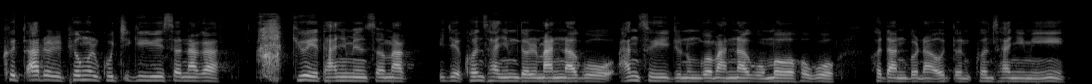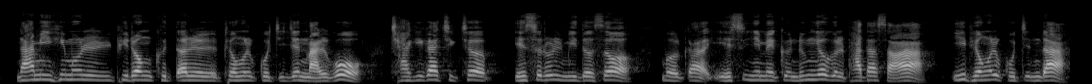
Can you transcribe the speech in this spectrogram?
그 딸을 병을 고치기 위해서 나가 각 교회 다니면서 막 이제 권사님들 만나고 안수해 주는 거 만나고 뭐 하고 허단부나 어떤 권사님이 남이 힘을 빌어 그딸 병을 고치진 말고 자기가 직접 예수를 믿어서 뭘까 예수님의 그 능력을 받아서 이 병을 고친다.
